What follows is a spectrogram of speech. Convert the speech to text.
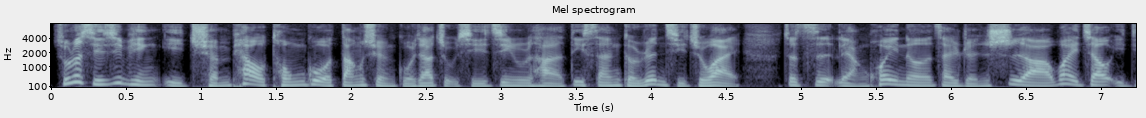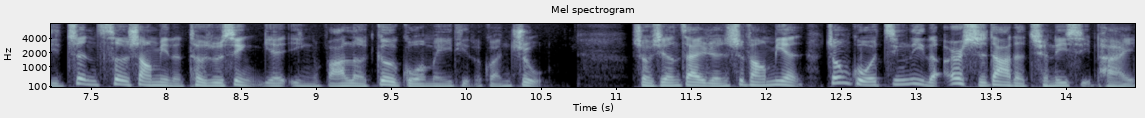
除了习近平以全票通过当选国家主席，进入他的第三个任期之外，这次两会呢，在人事啊、外交以及政策上面的特殊性，也引发了各国媒体的关注。首先，在人事方面，中国经历了二十大的权力洗牌，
